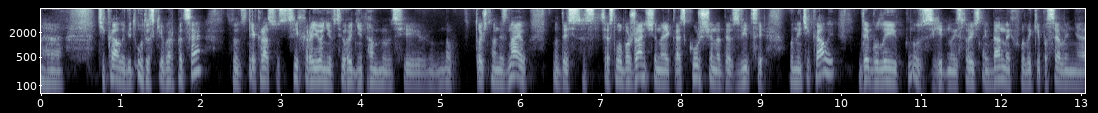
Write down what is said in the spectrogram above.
е, тікали від утисків РПЦ. Тут якраз з цих районів сьогодні там ці ну точно не знаю. Ну десь це Слобожанщина, якась Курщина, де звідси вони тікали, де були ну згідно історичних даних великі поселення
